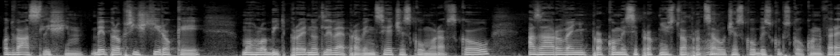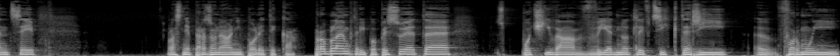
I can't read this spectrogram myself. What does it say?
od vás slyším, by pro příští roky mohlo být pro jednotlivé provincie Českou Moravskou a zároveň pro komisi pro kněžstvo pro celou Českou biskupskou konferenci vlastně personální politika. Problém, který popisujete, spočívá v jednotlivcích, kteří eh, formují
